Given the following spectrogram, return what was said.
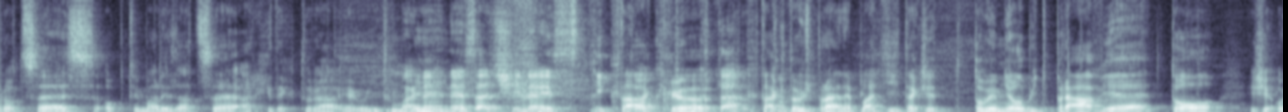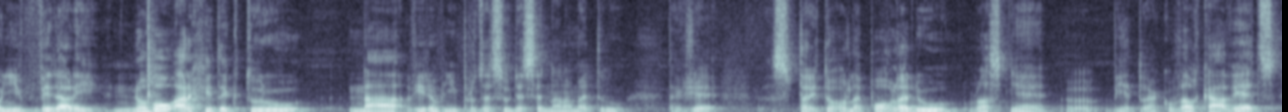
proces, optimalizace, architektura, jak oni to mají. Ne, nezačínej s TikTok, tak, tuk, tak, tak to už právě neplatí, takže to by mělo být právě to, že oni vydali novou architekturu na výrobní procesu 10 nanometrů. Takže z tady tohohle pohledu vlastně eh, je to jako velká věc.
